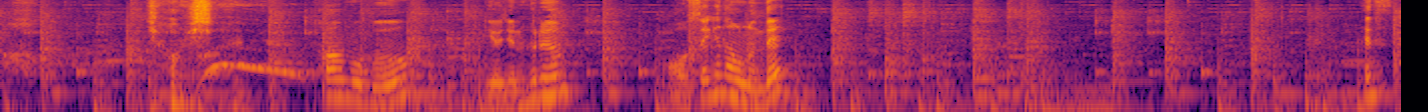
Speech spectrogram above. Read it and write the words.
어. 여씨 파워 무브 이어지는 흐름 어 세게 나오는데? 헤드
